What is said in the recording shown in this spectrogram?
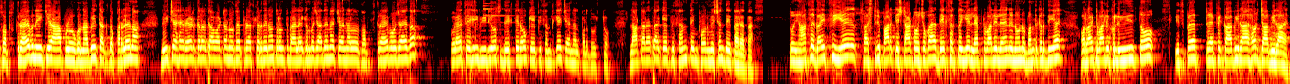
सब्सक्राइब नहीं किया आप लोगों ने अभी तक तो कर लेना। नीचे है रेड कलर का बटन उसे प्रेस कर देना। तुरंत बेल आइकन बजा देना। चैनल सब्सक्राइब हो जाएगा। और ऐसे ही वीडियोस देखते रहो के पी संत के चैनल पर, दोस्तों। लाता रहता है के पी संत इन्फॉर्मेशन देता रहता। तो यहाँ से गई थी ये शास्त्री पार्क स्टार्ट हो चुका है। देख सकते हो, ये लेफ़्ट वाली लेन इन्होंने बंद कर दी है और राइट वाली खुली हुई तो इस पर ट्रैफ़िक आ भी रहा है और जा भी रहा है।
